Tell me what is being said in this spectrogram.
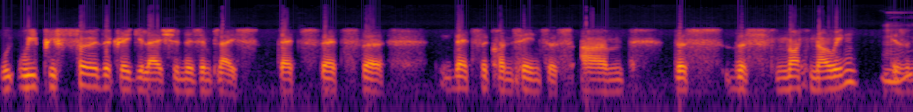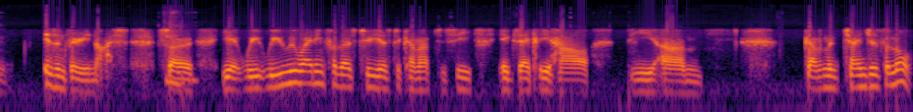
we, we prefer that regulation is in place. That's that's the that's the consensus. Um, this this not knowing mm. isn't isn't very nice. So yeah, we, we were waiting for those two years to come up to see exactly how the um, government changes the law.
